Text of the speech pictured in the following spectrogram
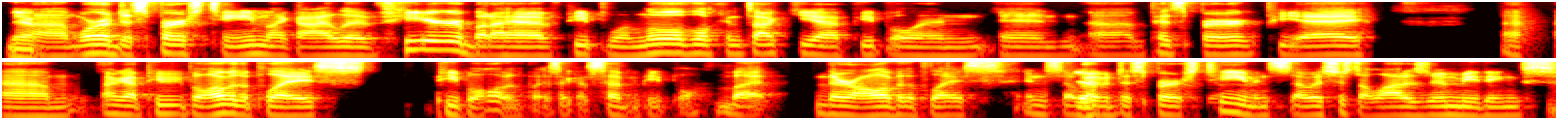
Yeah. Um, we're a dispersed team. Like I live here, but I have people in Louisville, Kentucky. I have people in in uh, Pittsburgh, PA. Um, I got people all over the place. People all over the place. I got seven people, but they're all over the place, and so we have a dispersed team. And so it's just a lot of Zoom meetings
